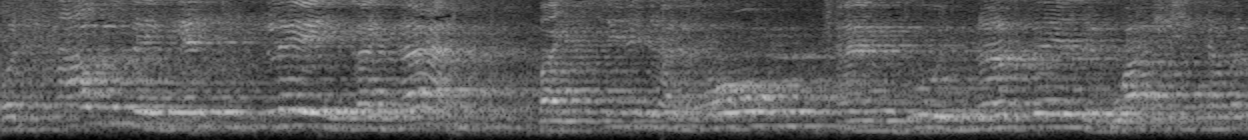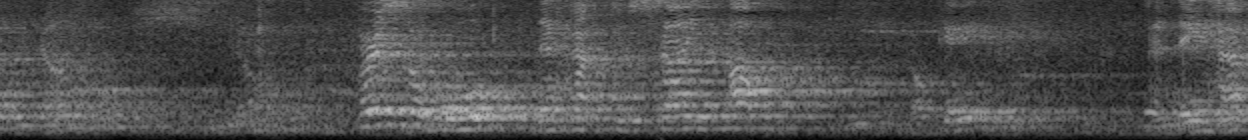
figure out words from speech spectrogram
But how do they get to play like that? By sitting at home and doing nothing and watching television? No. No. First of all, they have to sign up. Okay? And they have,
